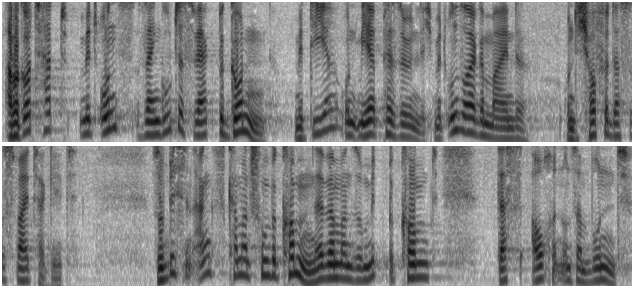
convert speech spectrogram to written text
Aber Gott hat mit uns sein gutes Werk begonnen, mit dir und mir persönlich, mit unserer Gemeinde. Und ich hoffe, dass es weitergeht. So ein bisschen Angst kann man schon bekommen, ne, wenn man so mitbekommt, dass auch in unserem Bund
